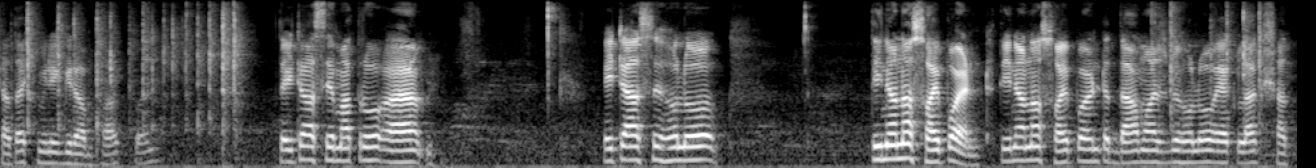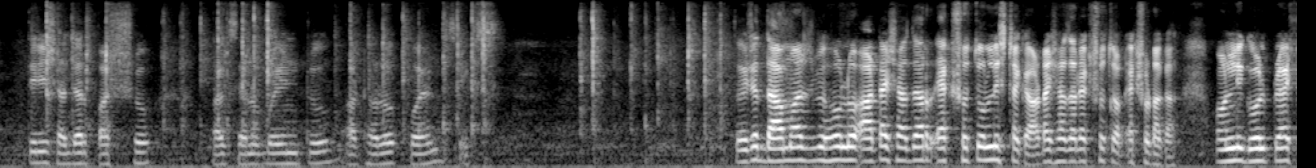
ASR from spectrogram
সাতাশ মিলিগ্রাম ভাগ পয়েন্ট। তো এটা আছে মাত্র এটা আছে হলো তিন আনা ছয় পয়েন্ট। তিন আনা ছয় পয়েন্টের দাম আসবে হলো এক লাখ সাতত্রিশ হাজার পাঁচশো ছিয়ানব্বই ইন্টু আঠারো পয়েন্ট সিক্স। তো এটার দাম আসবে হলো আঠাশ হাজার একশো চল্লিশ টাকা, আঠাশ হাজার একশো একশো টাকা। অনলি গোল্ড প্রাইস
